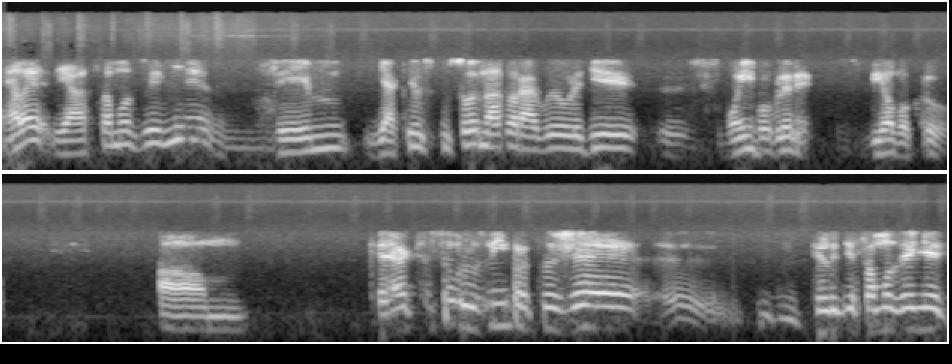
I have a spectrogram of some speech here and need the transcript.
Hele, já samozřejmě vím, jakým způsobem na to reagují lidi z mojí bubliny, z mého okruhu. Um, ty reakce jsou různý, protože uh, ty lidi samozřejmě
